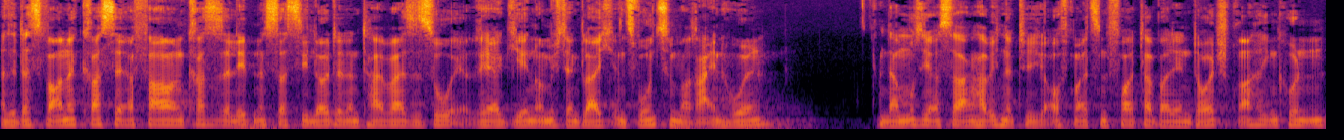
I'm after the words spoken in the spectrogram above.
Also das war eine krasse Erfahrung, ein krasses Erlebnis, dass die Leute dann teilweise so reagieren und mich dann gleich ins Wohnzimmer reinholen. Und da muss ich auch sagen, habe ich natürlich oftmals einen Vorteil bei den deutschsprachigen Kunden,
